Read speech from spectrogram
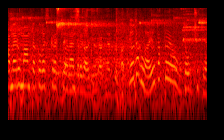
Kameru mám takové zkreslené trošku. Jo takhle, jo tak to jo, to určitě.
